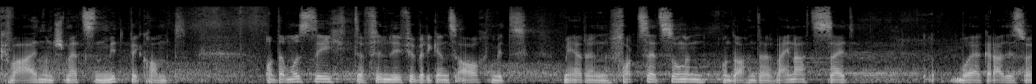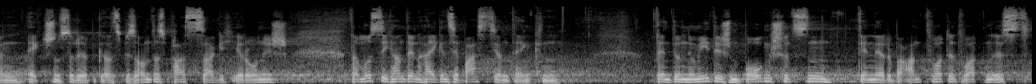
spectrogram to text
Qualen und Schmerzen mitbekommt. Und da musste ich, der Film lief übrigens auch mit mehreren Fortsetzungen und auch in der Weihnachtszeit wo ja gerade so ein Action ganz besonders passt, sage ich ironisch. Da musste ich an den heiligen Sebastian denken. Den numidischen Bogenschützen, den er beantwortet worden ist,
